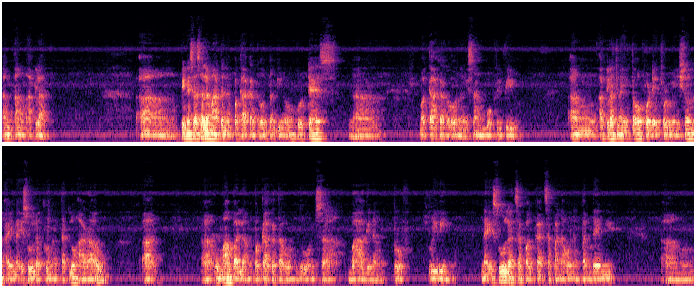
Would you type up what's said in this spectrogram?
ang, ang aklat. Uh, pinasasalamatan ng pagkakataon ng Ginoong Cortez na magkakaroon ng isang book review. Ang aklat na ito for the information ay naisulat ko ng tatlong araw at uh, humaba lang pagkakataon doon sa bahagi ng proof reading na isulat sapagkat sa panahon ng pandemic ang um,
